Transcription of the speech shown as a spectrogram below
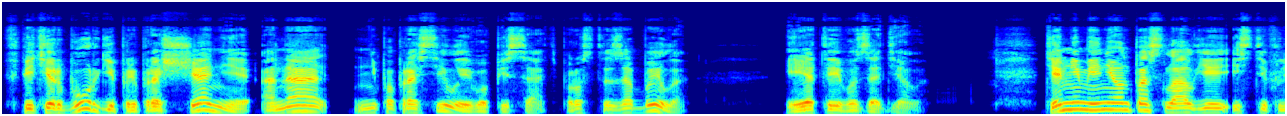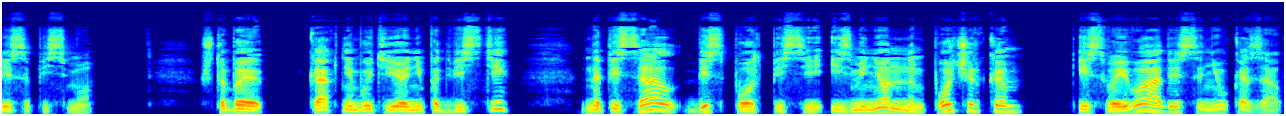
В Петербурге при прощании она не попросила его писать, просто забыла, и это его задело. Тем не менее он послал ей из Тифлиса письмо. Чтобы как-нибудь ее не подвести, написал без подписи, измененным почерком, и своего адреса не указал.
